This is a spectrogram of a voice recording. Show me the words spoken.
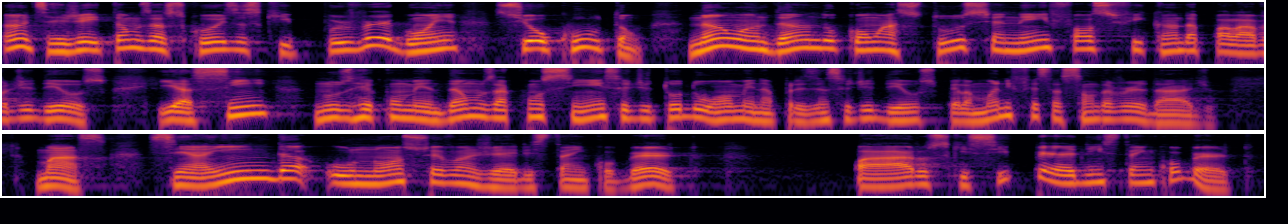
Antes rejeitamos as coisas que por vergonha se ocultam, não andando com astúcia nem falsificando a palavra de Deus. E assim nos recomendamos a consciência de todo homem na presença de Deus pela manifestação da verdade. Mas se ainda o nosso evangelho está encoberto, para os que se perdem está encoberto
